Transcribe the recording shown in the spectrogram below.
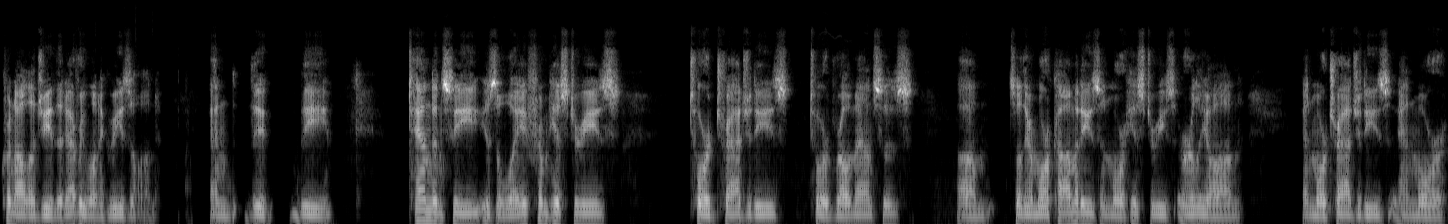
chronology that everyone agrees on, and the the tendency is away from histories toward tragedies, toward romances. Um, so there are more comedies and more histories early on, and more tragedies and more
